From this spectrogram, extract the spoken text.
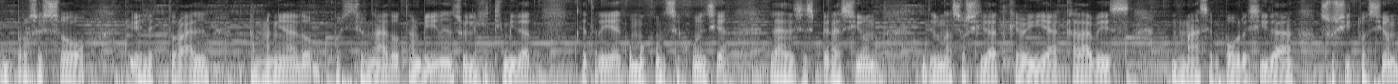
un proceso electoral amañado, cuestionado también en su legitimidad, que traía como consecuencia la desesperación de una sociedad que veía cada vez más empobrecida su situación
